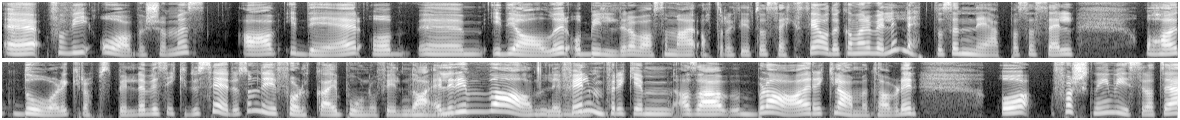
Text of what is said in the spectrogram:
Eh, for vi oversvømmes av ideer og eh, idealer og bilder av hva som er attraktivt og sexy. Og det kan være veldig lett å se ned på seg selv og ha et dårlig kroppsbilde hvis ikke du ser ut som de folka i pornofilm, da. Mm. Eller i vanlig film, for ikke altså, blader, reklametavler. Og forskning viser at det,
